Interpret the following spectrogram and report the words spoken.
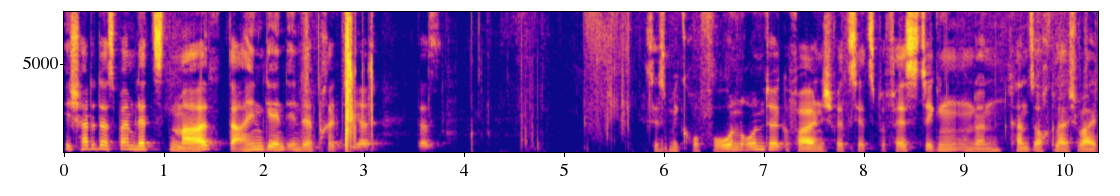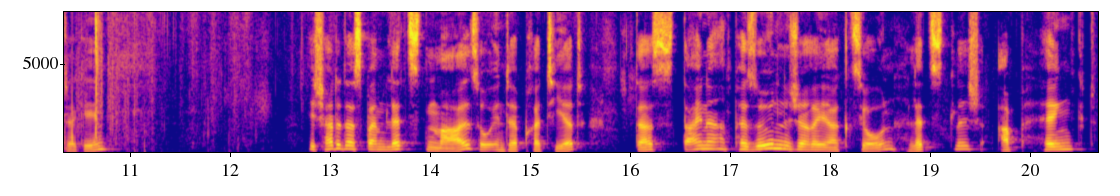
Ich hatte das beim letzten Mal dahingehend interpretiert, dass ist das Mikrofon runtergefallen. Ich werde es jetzt befestigen und dann kann es auch gleich weitergehen. Ich hatte das beim letzten Mal so interpretiert, dass deine persönliche Reaktion letztlich abhängt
